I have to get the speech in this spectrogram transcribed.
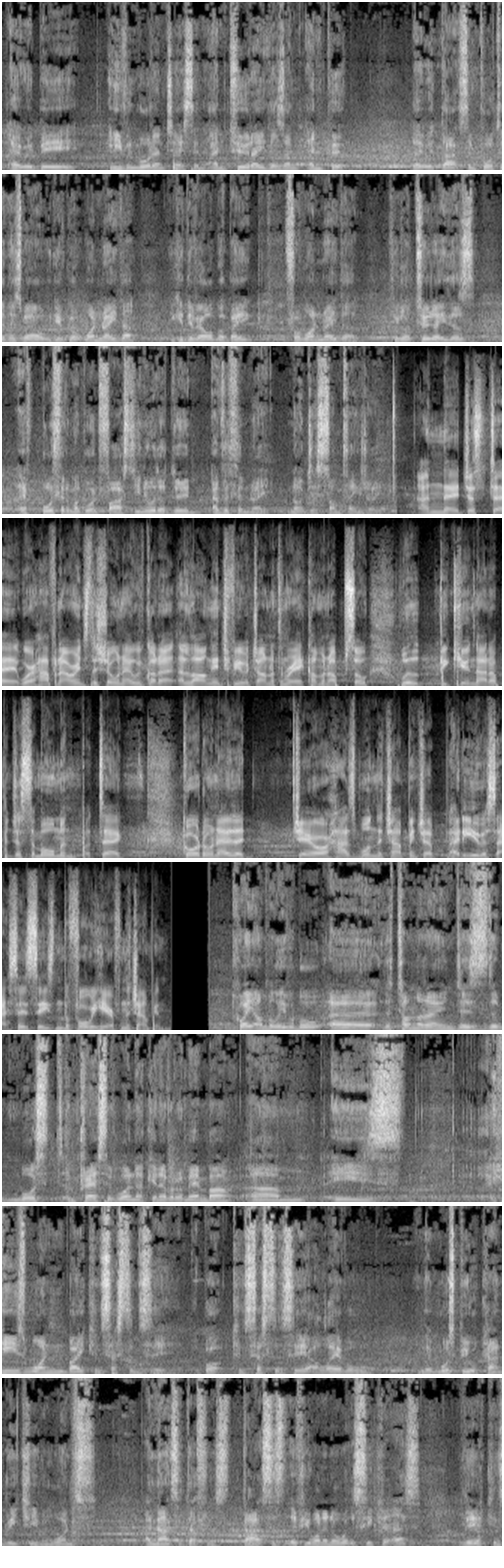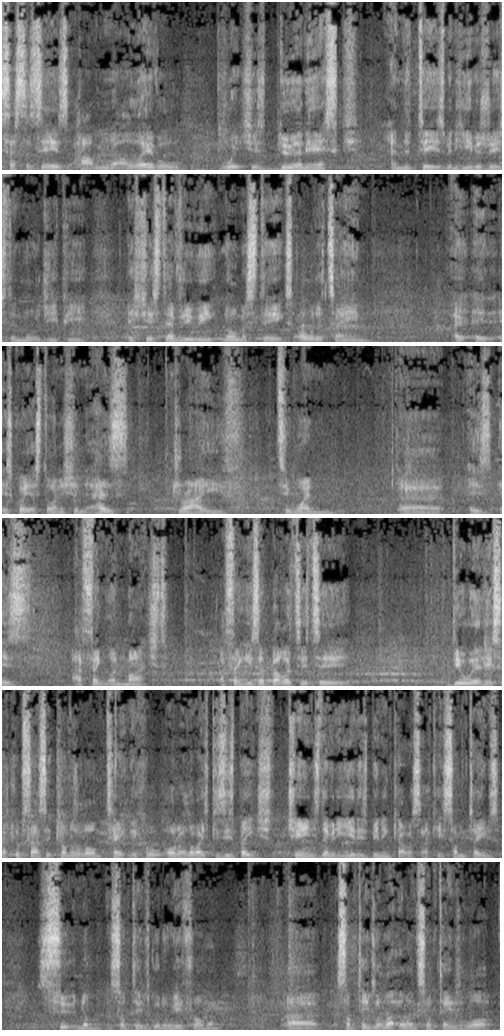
it would be even more interesting. And two riders in, input That, that's important as well. When you've got one rider, you can develop a bike for one rider. If you've got two riders, if both of them are going fast, you know they're doing everything right, not just some things right. And uh, just uh, we're half an hour into the show now. We've got a, a, long interview with Jonathan Rea coming up, so we'll be queuing that up in just a moment. But uh, Gordo, now that JR has won the championship, how do you assess his season before we hear from the champion? Quite unbelievable. Uh, the turnaround is the most impressive one I can ever remember. Um, he's he's won by consistency, but consistency at a level that most people can't reach even once and that's the difference. That's if you want to know what the secret is, their consistency is happening at a level which is Doohan esque in the days when he was racing in MotoGP. It's just every week, no mistakes, all the time. it's quite astonishing. His drive to win uh, is is I think unmatched. I think his ability to deal with any circumstance that comes along, technical or otherwise, because his bike's changed every year he's been in Kawasaki. Sometimes suiting him and sometimes going away from him. Uh, sometimes a little and sometimes a lot.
